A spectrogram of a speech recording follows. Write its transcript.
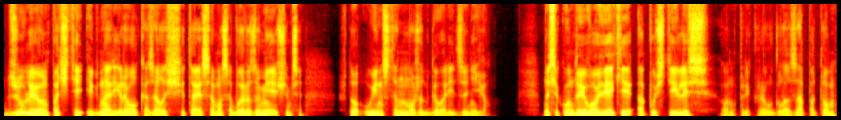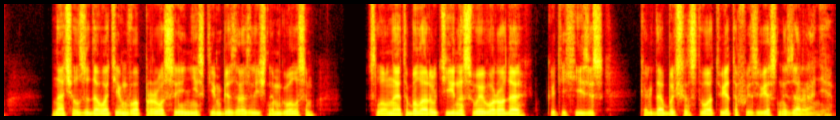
Джулию он почти игнорировал, казалось, считая само собой разумеющимся, что Уинстон может говорить за нее. На секунду его веки опустились, он прикрыл глаза, потом начал задавать им вопросы низким безразличным голосом, словно это была рутина своего рода катехизис, когда большинство ответов известны заранее.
